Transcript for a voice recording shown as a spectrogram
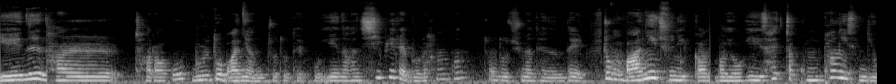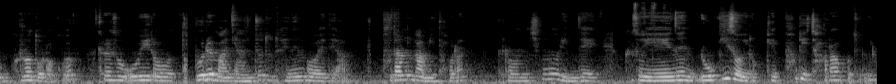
얘는 잘 자라고 물도 많이 안 줘도 되고 얘는 한 10일에 물 한 번 정도 주면 되는데 좀 많이 주니까 막 여기 살짝 곰팡이 생기고 그러더라고요. 그래서 오히려 물을 많이 안 줘도 되는 거에 대한 부담감이 덜한 그런 식물인데 그래서 얘는 여기서 이렇게 풀이 자라거든요.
